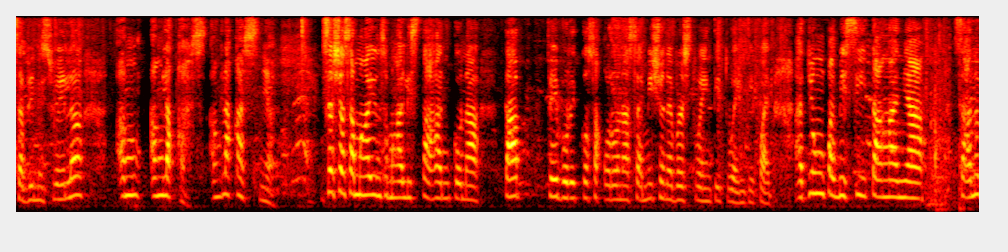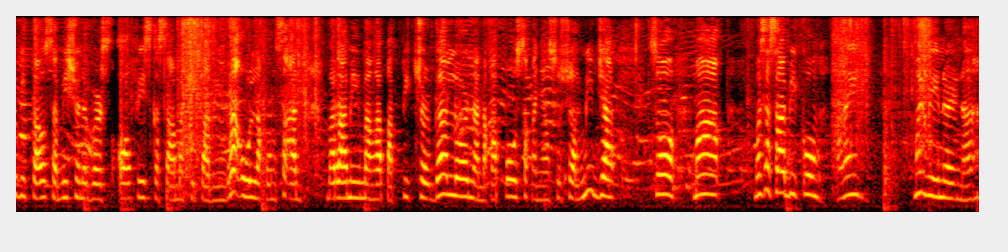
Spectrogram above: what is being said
sa Venezuela. Ang ang lakas, ang lakas niya. Isa siya sa mga yun sa mga listahan ko na top favorite ko sa Corona sa Miss Universe 2025. At yung pagbisita nga niya sa ano bitaw sa Miss Universe office kasama si Paring Raul na kung saan maraming mga pa-picture galore na nakapost sa kanyang social media. So, ma masasabi kong ay may winner na.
